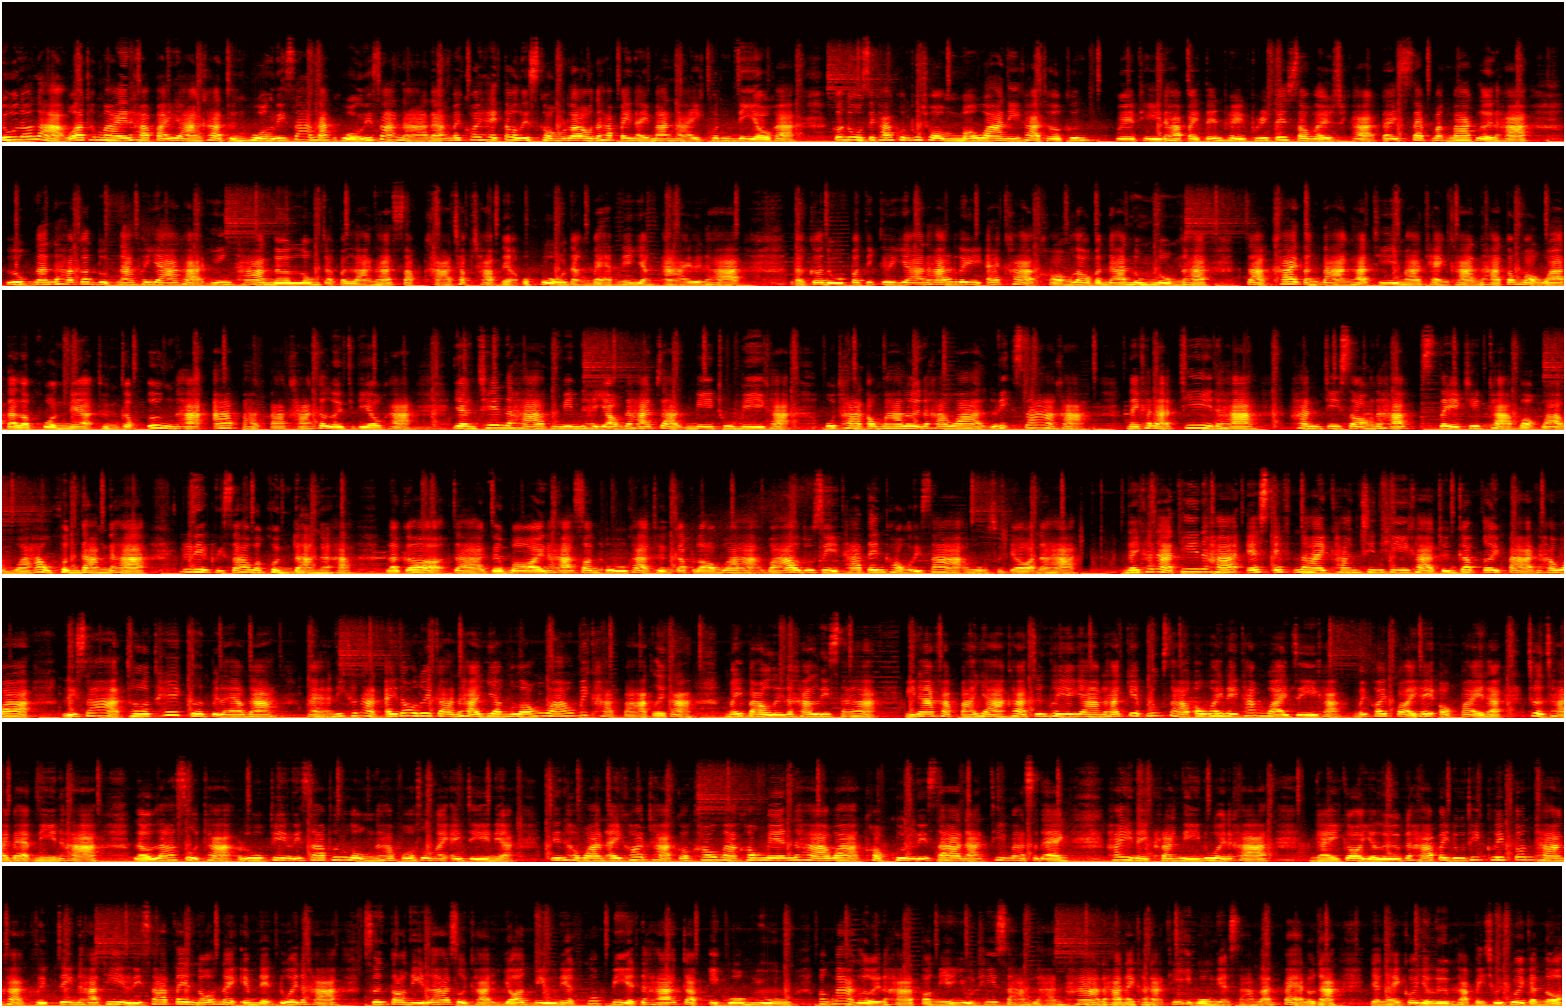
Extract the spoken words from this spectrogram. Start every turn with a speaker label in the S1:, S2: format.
S1: รู้แล้วล่ะว่าทำไมนะคะปายหยางค่ะถึงห่วงลิซ่านักห่วงลิซ่าหนานะ ไม่ค่อยให้เต้าลิสของเรานะคะ ไปไหนมาไหนคนเดียวค่ะ ก็ดูสิคะคุณผู้ชมเมื่อวานนี้ค่ะ เธอขึ้นเวทีนะคะ ไปเต้นเพลง Pretty Savage ค่ะ ได้แซ่บมากๆเลยนะคะ ลุคนั้นนะคะก็ดุดนางพญาค่ะ ยิ่งท่าเดินลงจากบัลลังนะคะ สับขาฉับๆเนี่ยโอ้โหดังแบบเนี่ยอย่างอายเลยนะคะ แล้วก็ดูปฏิกิริยานะคะรีแอคค่ะของเหล่าบรรดาหนุ่มๆนะคะ จากค่ายต่างๆค่ะที่มาแข่งขันนะคะ ต้องบอกว่าแต่ละคนเนี่ยถึงกับอึ้งนะคะอ้าปากตาค้างกันเลยทีเดียวค่ะ อย่างเช่นนะคะ มินฮยอกนะคะจาก B2B ค่ะ อุทานออกมาเลยนะคะว่าลิซ่าค่ะ ในขณะที่นะคะฮันจีซองนะคะสเตคิดค่ะบอกว่าว้าวคนดังนะคะ เรียกลิซ่าว่าคนดังอะค่ะ แล้วก็จาก The Boy นะคะซอนอูค่ะ ถึงกับร้องว่า ว้าว ดูสิท่าเต้นของลิซ่า โอ้โห สุดยอดนะคะ ในขณะที่นะคะ SF9 คังชินฮีค่ะ ถึงกับเอ่ยปากนะคะว่าลิซ่าเธอเท่เกินไปแล้วนะแหมนี่ขนาดไอดอลด้วยกันนะคะ ยังร้องว้าวไม่ขาดปากเลยค่ะ ไม่เบาเลยนะคะลิซ่ามีนาค่ะป้ายางค่ะ จึงพยายามนะคะ เก็บลูกสาวเอาไว้ในถ้ำ YG ค่ะ ไม่ค่อยปล่อยให้ออกไปนะคะเฉิดฉายแบบนี้นะคะ แล้วล่าสุดค่ะ รูปที่ลิซ่าเพิ่งลงนะคะ โพสต์ลงใน IG เนี่ย จินทวานไอคอนค่ะก็เข้ามาคอมเมนต์นะคะว่าขอบคุณลิซ่านะที่มาแสดงให้ในครั้งนี้ด้วยนะคะ ไงก็อย่าลืมนะคะ ไปดูที่คลิปต้นทางค่ะ คลิปจริงนะคะที่ลิซ่าเต้นเนาะใน Mnet ด้วยนะคะ ซึ่งตอนนี้ล่าสุดค่ะยอดวิวเนี่ยก็เบียดนะคะกับอีกวงอยู่มาก ๆ เลยนะคะ ตอนนี้อยู่ที่3ล้าน5นะคะ ในขณะที่อีกวงเนี่ย3ล้าน8แล้วนะ ยังไงก็อย่าลืมค่ะไปช่วยๆกันเนาะ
